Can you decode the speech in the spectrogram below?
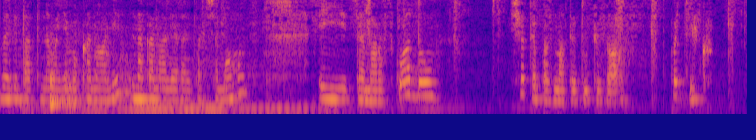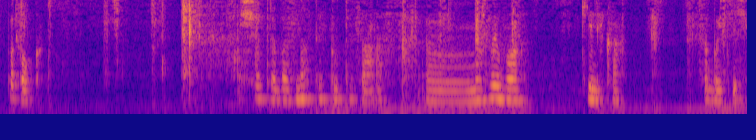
Рада вітати на моєму каналі, на каналі Райпача Мама. І тема розкладу. Що треба знати тут і зараз? Потік, поток. Що треба знати тут і зараз? Е, можливо, кілька событій.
